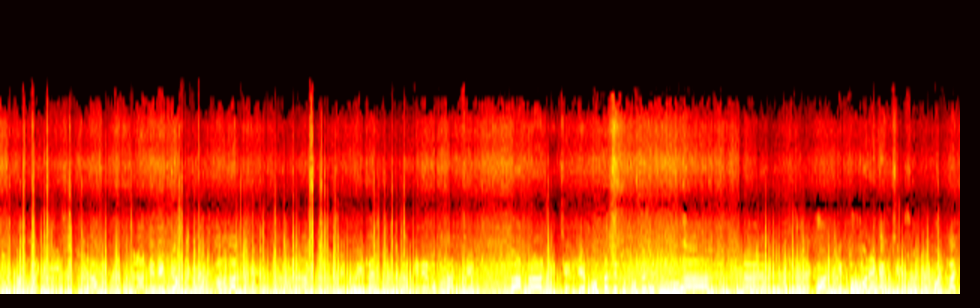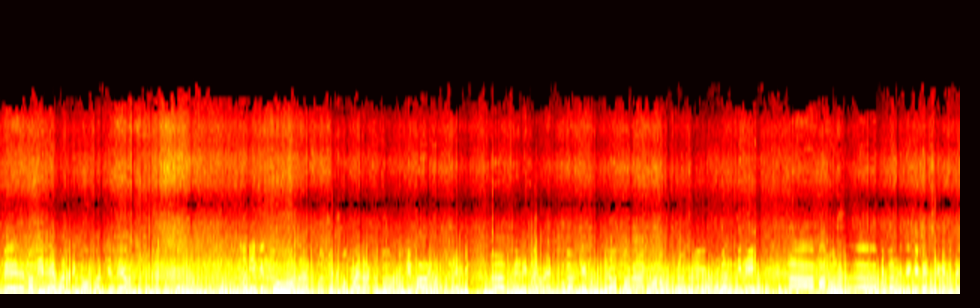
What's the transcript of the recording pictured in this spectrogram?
সুন্দর লাগে এই সেতুটা রাতে দেখতে অনেক ভালো লাগছে। পুরো সেতুই লাইটিং করা দিনের মতো লাগছে। তো আপনারা দেখছেন যে পদ্মা সেতু পদ্মা সেতু এখন কিন্তু অনেকাংশেই সময় কম লাগবে নদীর এপার থেকে ওপার যেতে। অনেক আগে কিন্তু প্রচুর সময় লাগতো নদী পারাপার হতে। ফেরিতে অনেক ভোগান্তি ভুগতে হতো না, এখন অবশ্য সেই ভোগান্তি নেই। মানুষ ভোগান্তি থেকে বেঁচে গেছে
